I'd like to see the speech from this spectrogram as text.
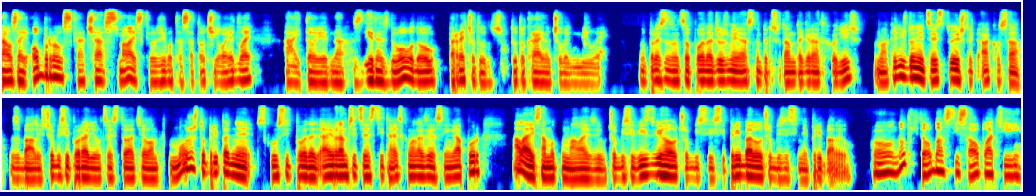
naozaj obrovská časť malajského života sa točí o jedle aj to je jedna, jeden z dôvodov, prečo túto, túto krajinu človek miluje. No presne som chcel povedať, že už mi je jasné, prečo tam tak rád chodíš. No a keď už do nej cestuješ, tak ako sa zbáliš? Čo by si poradil cestovateľom? Môžeš to prípadne skúsiť povedať aj v rámci cesty Thajsko, Malázia, Singapur, ale aj samotnú Malajziu. Čo by si vyzdvihol, čo by si si pribalil, čo by si si nepribalil? Do týchto oblastí sa oplatí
